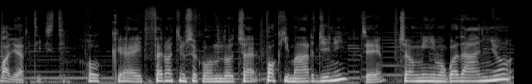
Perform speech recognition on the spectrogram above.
va agli artisti. Ok, fermati un secondo. Cioè, pochi margini, Sì. c'è un minimo guadagno,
